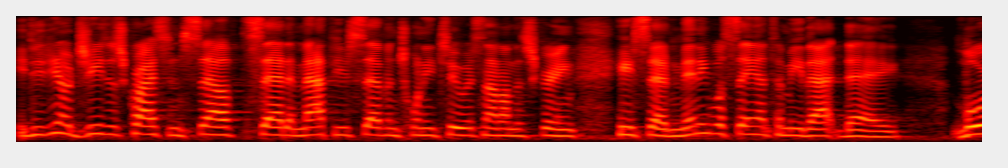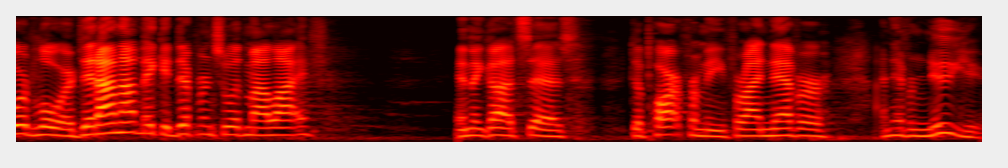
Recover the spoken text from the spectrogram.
Did you know Jesus Christ himself said in Matthew 7 22, it's not on the screen, he said, Many will say unto me that day, Lord, Lord, did I not make a difference with my life? And then God says, Depart from me, for I never, I never knew you.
